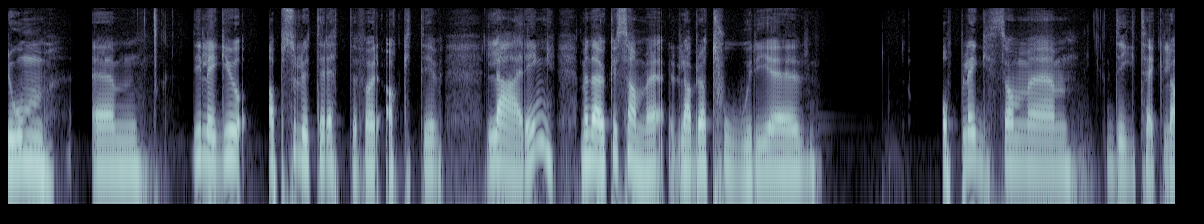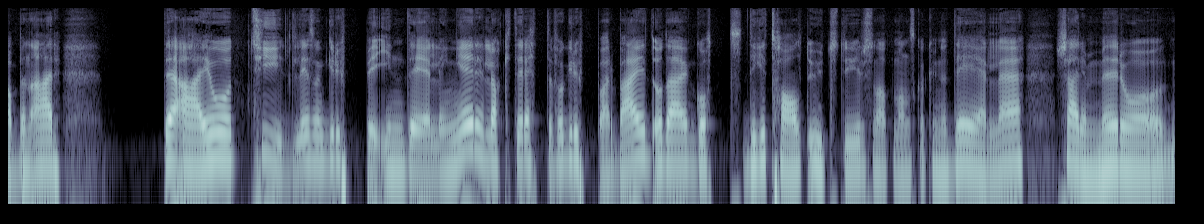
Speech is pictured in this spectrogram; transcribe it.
rom. Um, de legger jo absolutt til rette for aktiv læring, men det er jo ikke samme laboratorieopplegg som um, Digtech-laben er. Det er jo tydelige sånn gruppeinndelinger, lagt til rette for gruppearbeid, og det er godt digitalt utstyr, sånn at man skal kunne dele skjermer og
